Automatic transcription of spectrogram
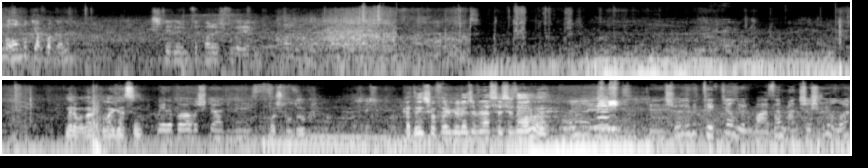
Şunu onluk yap bakalım. Müşterilerimize para üstü verelim. Merhabalar, kolay gelsin. Merhaba, hoş geldiniz. Hoş bulduk. Kadın şoför görünce biraz şaşırdım ama. evet. Ee, şöyle bir tepki alıyorum bazen. Ben şaşırıyorlar.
